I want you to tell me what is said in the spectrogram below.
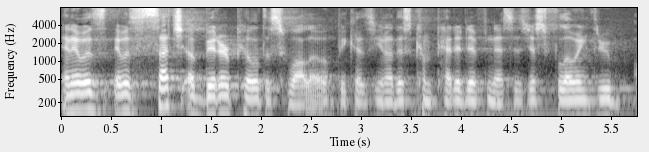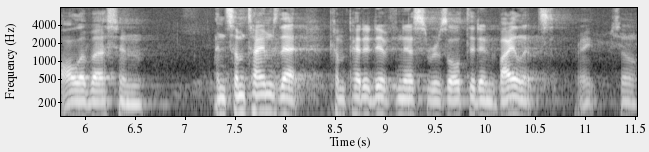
And it was, it was such a bitter pill to swallow because, you know, this competitiveness is just flowing through all of us. And, and sometimes that competitiveness resulted in violence, right? So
